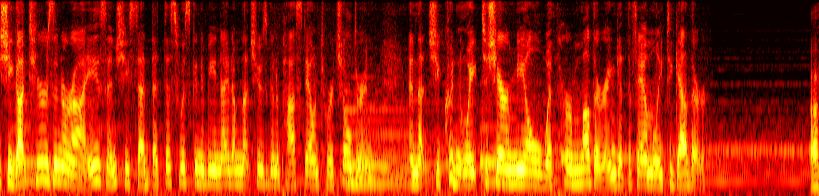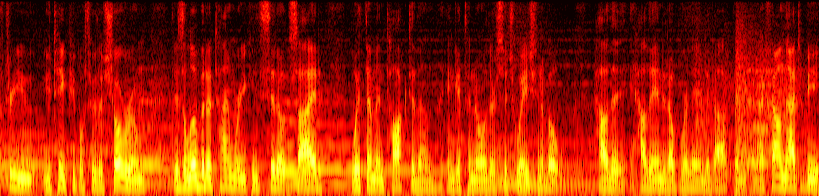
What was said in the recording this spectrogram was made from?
she got tears in her eyes and she said that this was going to be an item that she was going to pass down to her children and that she couldn't wait to share a meal with her mother and get the family together. After you, you take people through the showroom, there's a little bit of time where you can sit outside with them and talk to them and get to know their situation about how they, how they ended up where they ended up. And, and I found that to be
